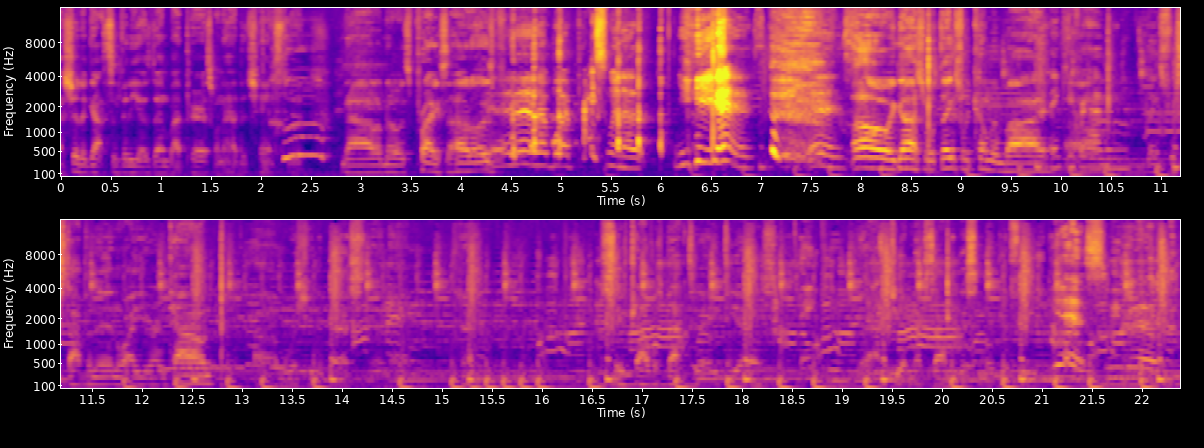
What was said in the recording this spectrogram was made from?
I should have got some videos done by Parris when I had the chance to. Whew. Nah, I don't know his price. I don't know. His yeah, that boy price went up. yes, yes. Oh my gosh! Well, thanks for coming by. Thank you for Um, having me. Thanks for stopping in while you were in town. Um, wish you the best. And, um, yeah. Safe travels back to the ATLs. Thank you. Yeah, I'll hit you up next time and get some more good food. Yes, we will.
